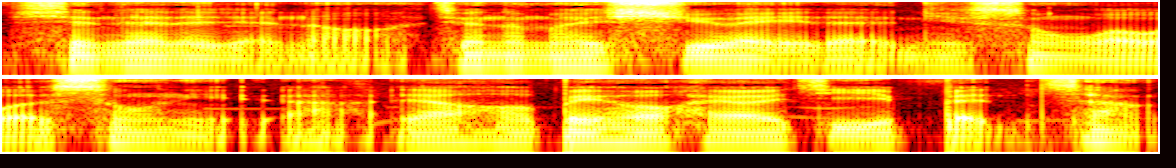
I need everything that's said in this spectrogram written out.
现在的人哦，就那么虚伪的，你送我，我送你啊，然后背后还要记一本账。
